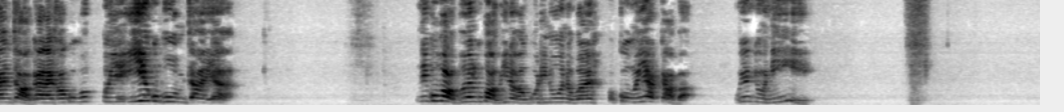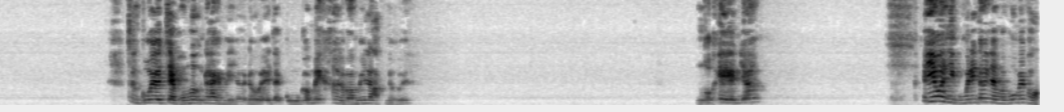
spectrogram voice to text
การเจาะการอะไรเขากูก็เฮ้ยเอี้ยกูภูมิใจอะนี่กูบอกเพื่อนกูบอกพี่น้องกูที่นู่นนะเว้ยเพราะกูไม่อยากกลับอะกูอยากอยู่นี่ ถึงกูจะเจ็บเพราะเมืองไทยมาเยอะนะเว้ยแต่กูก็ไม่เคยว่าไม่รักนะเว้ยโอเคยังไอ้ยี่วันนี้กูไม่ได้ตั้งใจมาพูดไม่พอ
